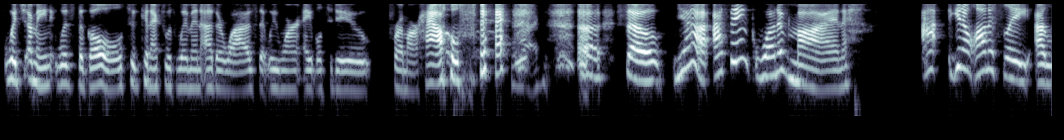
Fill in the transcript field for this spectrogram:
which I mean it was the goal to connect with women otherwise that we weren't able to do from our house. uh, so yeah, I think one of mine. I, you know, honestly, I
